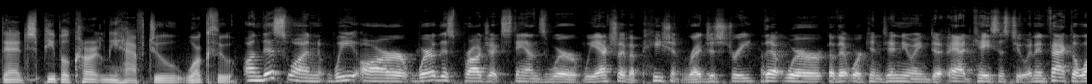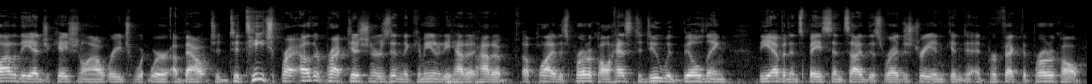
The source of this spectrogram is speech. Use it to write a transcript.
that people currently have to work through? On this one, we are where this project stands. Where we actually have a patient registry that we're that we're continuing to add cases to, and in fact, a lot of the educational outreach we're about to, to teach other practitioners in the community how to how to apply this protocol has to do with building the evidence base inside this registry and can and perfect the protocol.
